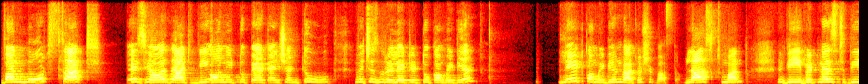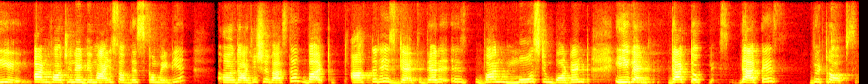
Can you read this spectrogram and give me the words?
one more fact is here that we all need to pay attention to which is related to comedian late comedian Raju Srivastava. Last month, we witnessed the unfortunate demise of this comedian, uh, Raju. But after his death, there is one most important event that took place. That is vitropsy.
